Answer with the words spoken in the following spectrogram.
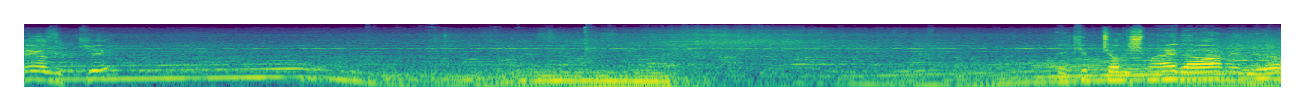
Ne yazık ki. Ekip çalışmaya devam ediyor.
